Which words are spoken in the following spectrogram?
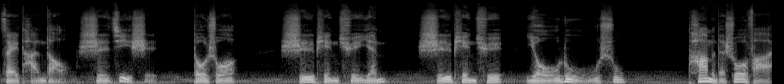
在谈到《史记》时，都说十篇缺焉，十篇缺有录无书。他们的说法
